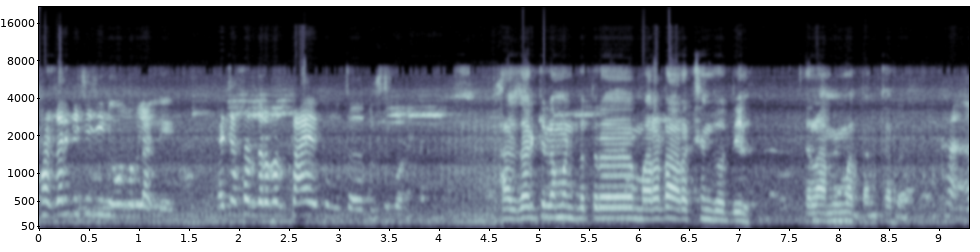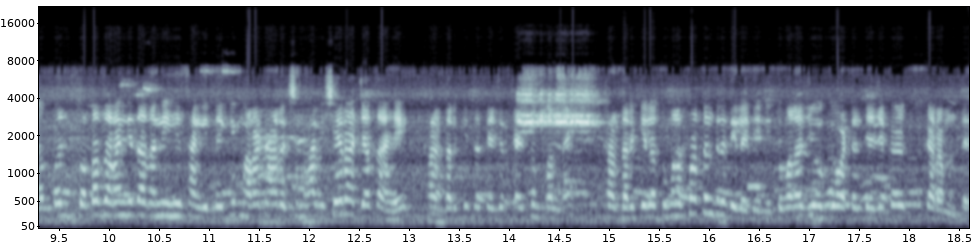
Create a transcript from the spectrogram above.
खासदारकीची जी निवडणूक लागली त्याच्या संदर्भात काय तुमचं दृष्टिकोन? आहे खासदारकीला म्हटलं तर मराठा आरक्षण जो देईल त्याला आम्ही मतदान करणार. खा- पण स्वतः जरांगी दादांनी हे सांगितलं की मराठा आरक्षण हा विषय राज्याचा आहे. खासदारकीचा त्याच्यात काही संबंध नाही. खासदारकीला तुम्हाला स्वातंत्र्य दिलंय त्यांनी. तुम्हाला जे योग्य वाटेल त्याच्या करा म्हणतात.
